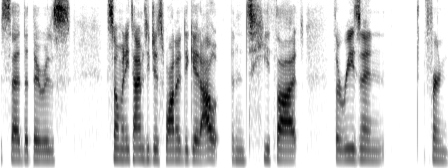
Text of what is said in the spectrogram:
said that there was so many times he just wanted to get out and he thought the reason for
